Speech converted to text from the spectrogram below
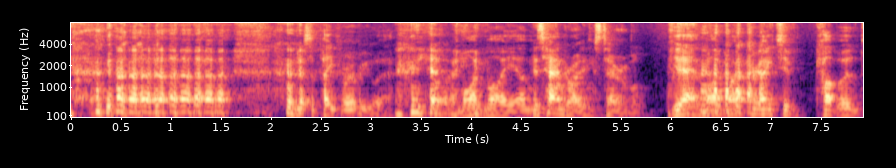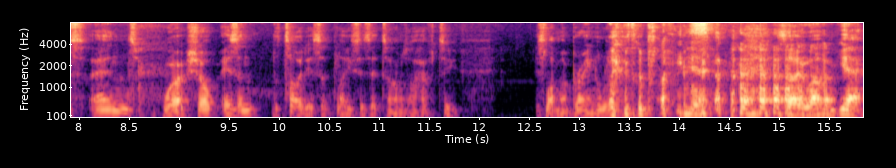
Bits of paper everywhere. My my um, His handwriting's terrible. yeah, my, my creative cupboard and workshop isn't the tidiest of places at times. I have to. It's like my brain all over the place. so um, yeah,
